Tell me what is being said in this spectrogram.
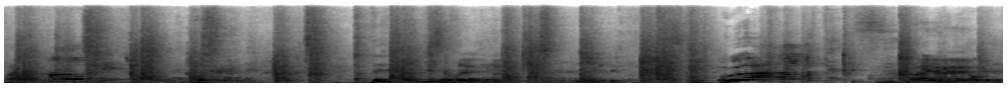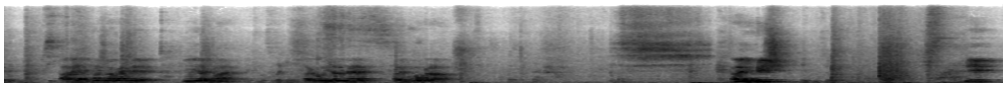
はい、はい、腰を返して、右足前。はい、この左ね、はい、向こう。から。はい、1、2、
